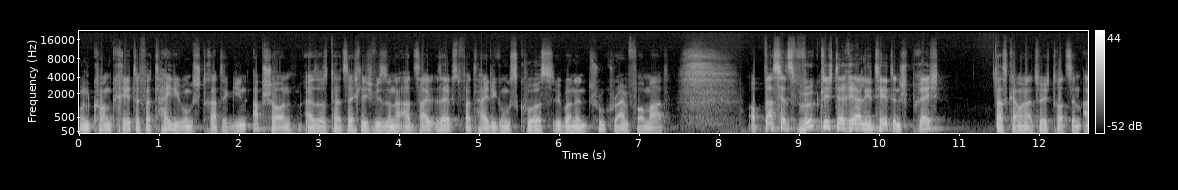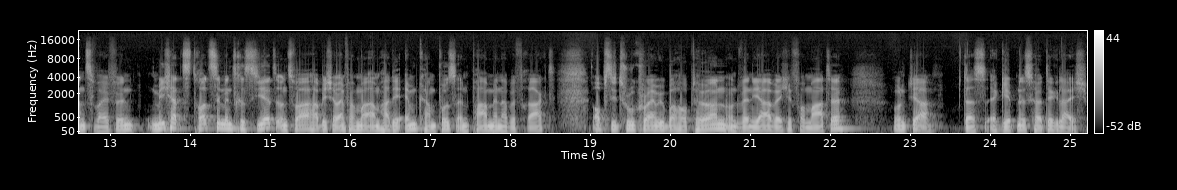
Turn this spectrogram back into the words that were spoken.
und konkrete Verteidigungsstrategien abschauen. Also tatsächlich wie so eine Art Selbstverteidigungskurs über ein True Crime Format. Ob das jetzt wirklich der Realität entspricht, das kann man natürlich trotzdem anzweifeln. Mich hat es trotzdem interessiert und zwar habe ich einfach mal am HDM-Campus ein paar Männer befragt, ob sie True Crime überhaupt hören und wenn ja, welche Formate. Und ja, das Ergebnis hört ihr gleich.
